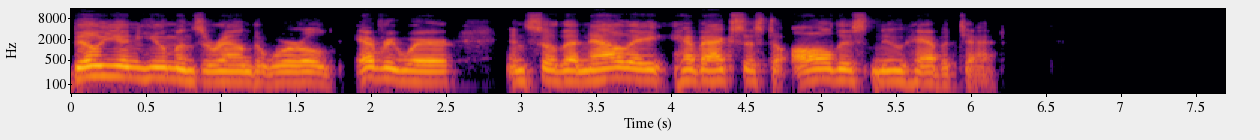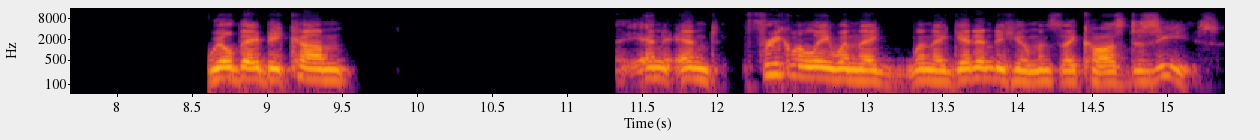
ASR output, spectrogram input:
billion humans around the world everywhere and so that now they have access to all this new habitat. Will they become and and frequently when they when they get into humans they cause disease.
